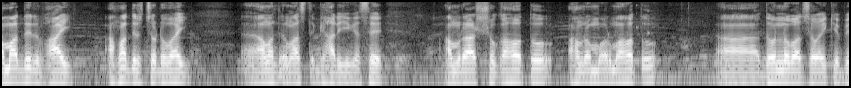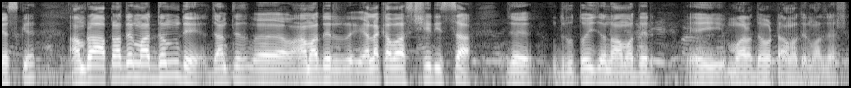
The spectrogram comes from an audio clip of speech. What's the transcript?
আমাদের ভাই, আমাদের ছোট ভাই আমাদের মাঝ থেকে হারিয়ে গেছে। আমরা শোকাহত, আমরা মর্মাহত। ধন্যবাদ সবাইকে পেসকে আমরা আপনাদের মাধ্যম দিয়ে জানতে আমাদের এলাকাবাসীর ইচ্ছা যে দ্রুতই যেন আমাদের এই মরাদেহটা আমাদের মাঝে আসে।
